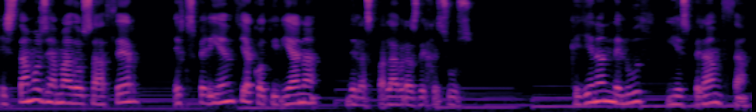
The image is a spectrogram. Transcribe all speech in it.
estamos llamados a hacer experiencia cotidiana de las palabras de Jesús, que llenan de luz y esperanza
